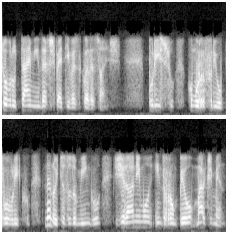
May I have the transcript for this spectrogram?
sobre o timing das respectivas declarações. Por isso, como referiu o público, na noite do domingo, Jerónimo interrompeu Marcos Mendes.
